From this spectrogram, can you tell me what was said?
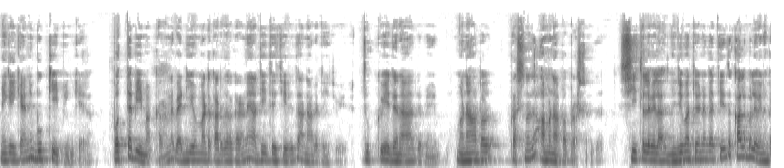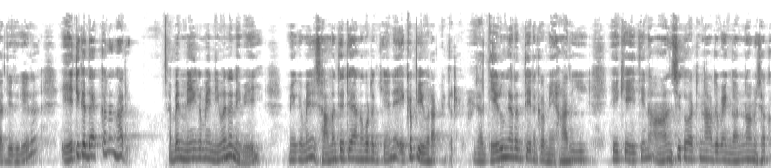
මේක කියන්නේ බුක් කීපින් කියලා. පොත් බැීමක් කරන්න වැඩියෙන් මට කරදර කරන්නේ අතීතයේ චිරිත අනාගතයේ චිරිත. දුක් වේදනාද මේ මනාප ප්‍රශ්නද අමනාප ප්‍රශ්නද. සීතල වෙලා නිදිමත වෙන ගතියද කලබල වෙන ගතියද කියලා ඒ ටික දැක්කනම් හරි. හැබැයි මේක මේ නිවන නෙවෙයි මේක මේ සමතේට යනකොට කියන්නේ එක පියවරක් විතරයි. ඒ තේරුම් ගන්න තියෙන ක්‍රමේ හරි ඒකේ ඒ තියෙන ආංශික වටිනාකමෙන් ගන්නවා මිසක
